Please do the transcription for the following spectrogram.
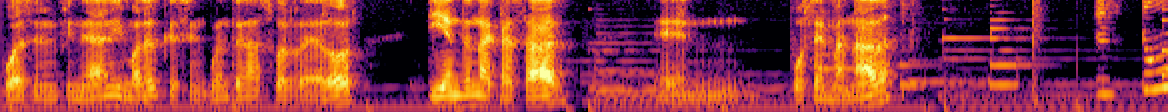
pues infinidad de animales que se encuentran a su alrededor tienden a cazar en pues en manada. ¿Tú,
